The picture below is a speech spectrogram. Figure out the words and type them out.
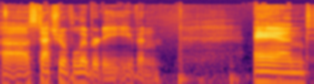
uh, Statue of Liberty, even. And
